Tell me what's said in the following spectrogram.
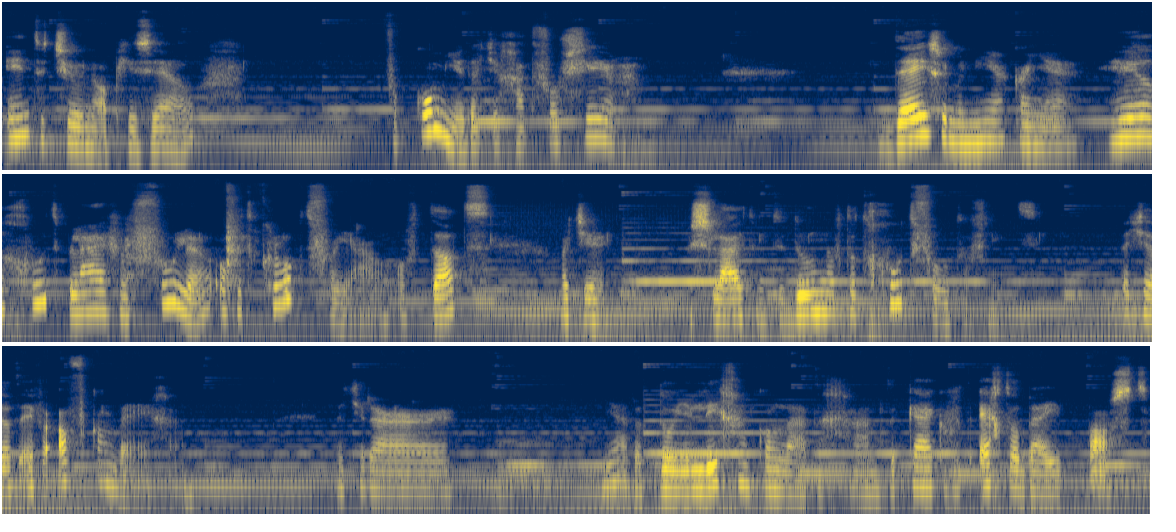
in te tunen op jezelf, voorkom je dat je gaat forceren. Op deze manier kan je heel goed blijven voelen of het klopt voor jou, of dat wat je besluit om te doen, of dat goed voelt of niet. Dat je dat even af kan wegen. Dat je daar ja, dat door je lichaam kan laten gaan. Te kijken of het echt wel bij je past.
